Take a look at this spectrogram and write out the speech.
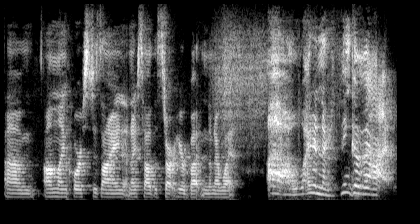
um, online course design and I saw the Start Here button and I went, oh, why didn't I think of that?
